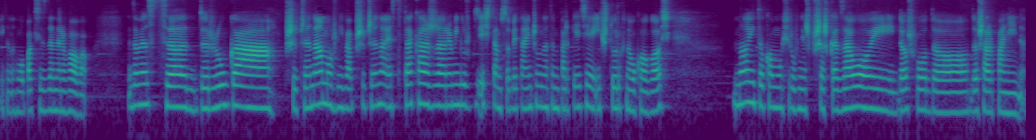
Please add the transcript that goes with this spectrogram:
i ten chłopak się zdenerwował. Natomiast e, druga przyczyna, możliwa przyczyna jest taka, że Remigiusz gdzieś tam sobie tańczył na tym parkiecie i szturchnął kogoś. No i to komuś również przeszkadzało i doszło do, do szarpaniny.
